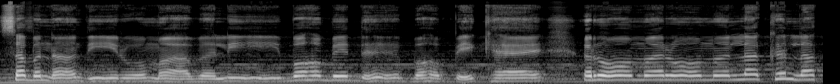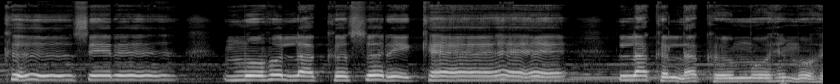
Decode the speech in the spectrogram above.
ਸਭਨਾ ਦੀ ਰੋਮਾਵਲੀ ਬਹੁ ਬਿਦ ਬਹੁ ਪੇਖੈ ਰੋਮ ਰੋਮ ਲਖ ਲਖ ਸਿਰ, ਮੋਹ ਲਖ ਸਰੇਖੈ। ਲਖ ਲਖ ਮੋਹ ਮੋਹ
